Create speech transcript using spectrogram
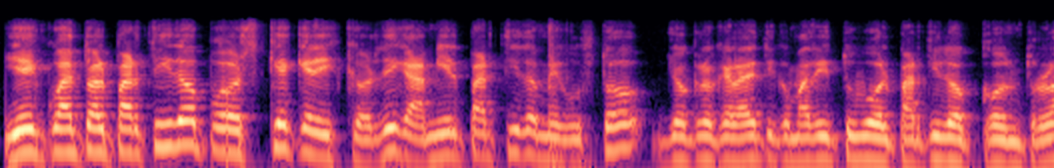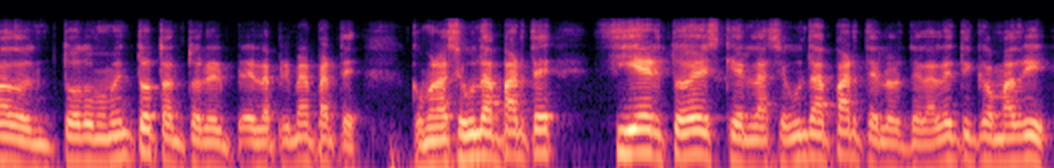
Y en cuanto al partido, pues, ¿qué queréis que os diga? A mí el partido me gustó. Yo creo que el Atlético Madrid tuvo el partido controlado en todo momento, tanto en, la primera parte como en la segunda parte. Cierto es que en la segunda parte los del Atlético Madrid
